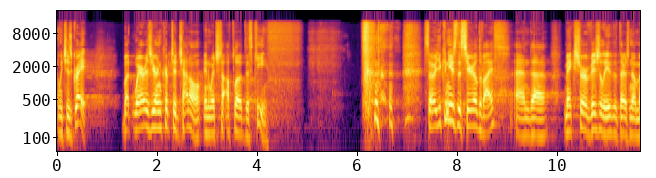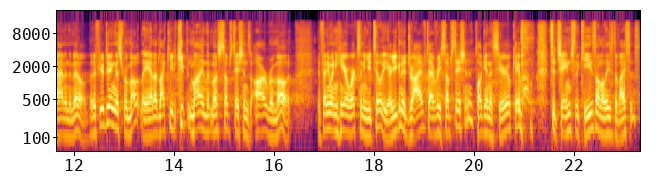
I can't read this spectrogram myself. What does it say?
which is great. But where is your encrypted channel in which to upload this key? so you can use the serial device and uh, make sure visually that there's no man in the middle. But if you're doing this remotely, and I'd like you to keep in mind that most substations are remote, if anyone here works in a utility, are you going to drive to every substation and plug in a serial cable to change the keys on all these devices?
